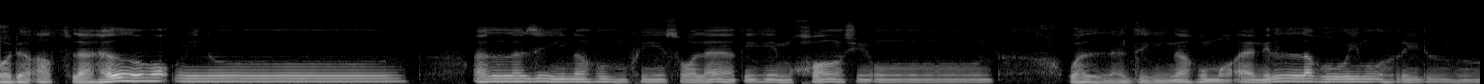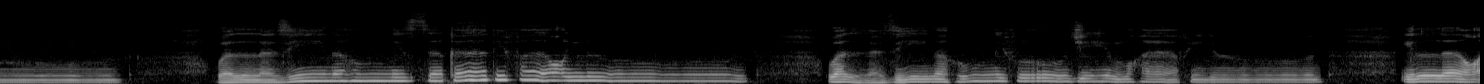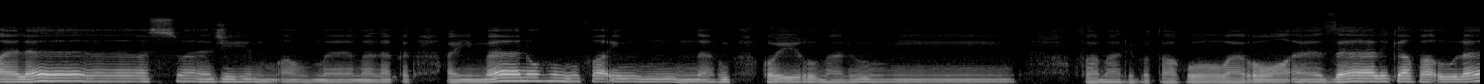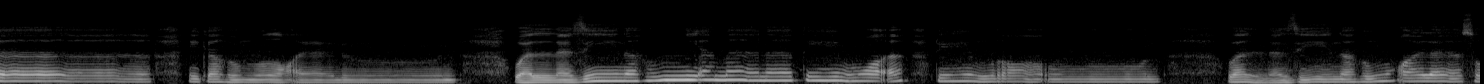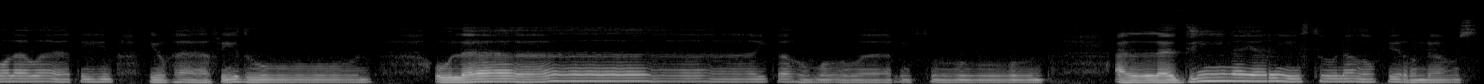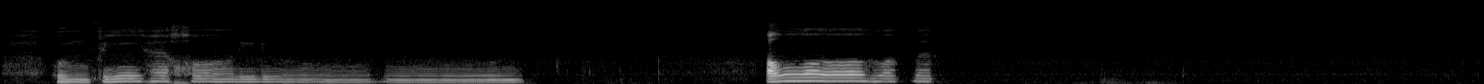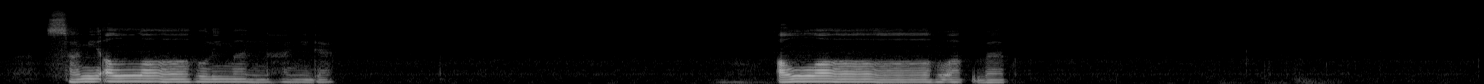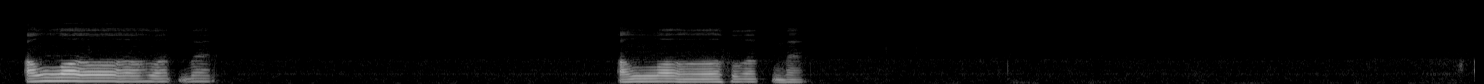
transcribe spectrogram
قد أفلح المؤمنون الذين هم في صلاتهم خاشعون والذين هم عن اللغو معرضون والذين هم للزكاة فاعلون والذين هم لفروجهم حافظون إلا على أسواجهم أو ما ملكت أيمانهم فإنهم غير ملومين. فمن ابتغى وراء ذلك فأولئك هم العادون. والذين هم لأماناتهم وأهدهم راؤون والذين هم على صلواتهم يحافظون. أولئك هم الوارثون. الذين يرثون الفردوس هم فيها خالدون. الله أكبر. سمع الله لمن حمده الله أكبر الله أكبر الله أكبر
